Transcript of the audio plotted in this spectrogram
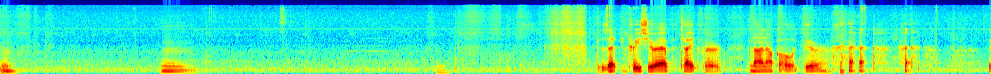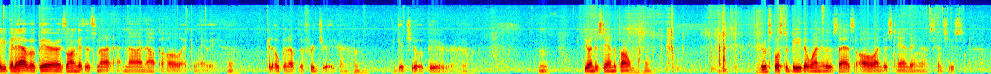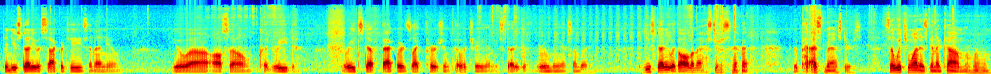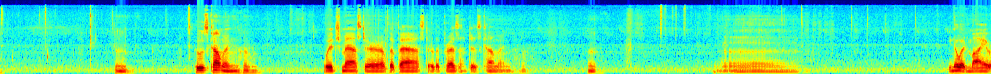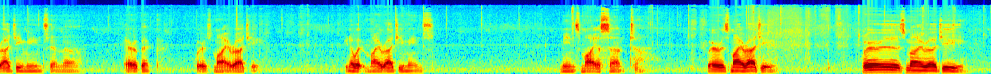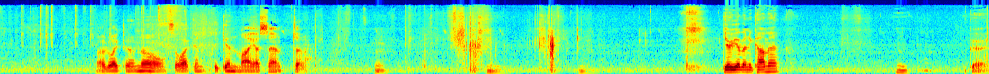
Hmm. Hmm. Does that increase your appetite for non-alcoholic beer? but you could have a beer as long as it's not non-alcoholic, maybe. Could open up the refrigerator, and get you a beer. Hmm. Do you understand the poem? You're supposed to be the one who has all understanding. Uh, since you didn't you study with Socrates, and then you you uh, also could read read stuff backwards like Persian poetry, and you studied with Rumi or somebody. Did you study with all the masters, the past masters? So which one is going to come? hmm. Who's coming? Which master of the past or the present is coming? Hmm. Mm. You know what Maharaji means in uh, Arabic? Where's Maharaji? You know what Maharaji means? Means my ascent. Where is Maharaji? Where is Maharaji? I'd like to know so I can begin my ascent. Hmm. Hmm. Dear, you have any comment? Hmm. Okay.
